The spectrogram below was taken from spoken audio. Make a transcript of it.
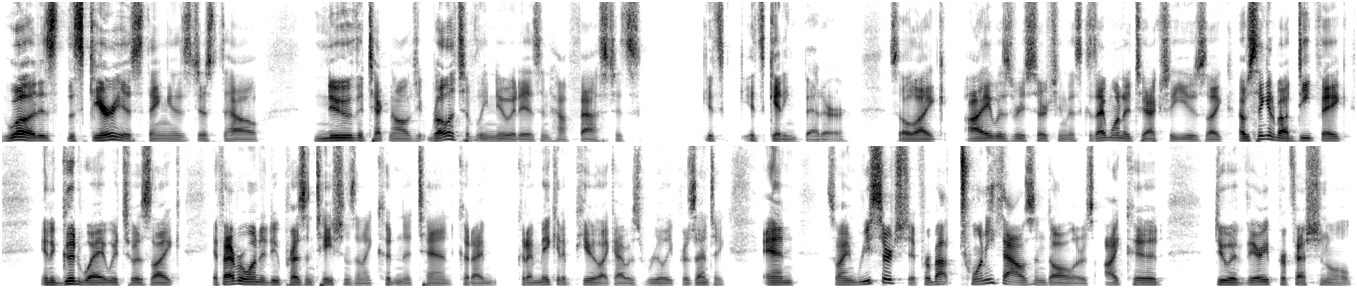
Well, it is the scariest thing is just how new the technology, relatively new it is, and how fast it's it's it's getting better. So like I was researching this because I wanted to actually use like I was thinking about deepfake in a good way, which was like if I ever wanted to do presentations and I couldn't attend, could I could I make it appear like I was really presenting? And so I researched it for about $20,000. I could do a very professional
